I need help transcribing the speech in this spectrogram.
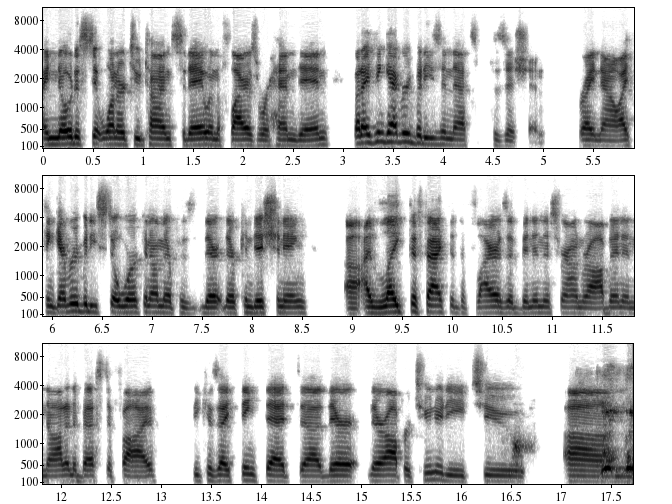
I noticed it one or two times today when the Flyers were hemmed in, but I think everybody's in that position right now. I think everybody's still working on their their, their conditioning. Uh, I like the fact that the Flyers have been in this round robin and not in a best of five because I think that uh, their their opportunity to um, uh,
